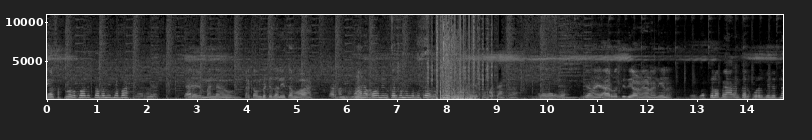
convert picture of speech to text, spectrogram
ಈಗ ಸ್ವಲ್ಪ ಹೊಲಕ್ಕೆ ಹೋದಿತ್ತ ಬಂದಿದ್ನಪ್ಪ. ಮೊನ್ನೆ ಕರ್ಕೊಂಡ್ ಬಿಟ್ಟಿದ್ದಲ್ಲ ಈತ ಮಾವ ನಾನಪ್ಪ ನಿನ್ನ ಕರ್ಕೊಂಬಂದು ಬಿಟ್ರೆ ಅದು ತುಂಬ ಥ್ಯಾಂಕ್ಸ್ ಅಣ್ಣ. ಯಾರು ಓದಿದ್ದು ಹೇಳ ಅಣ್ಣ ನೀನು? ಗೊತ್ತಿಲ್ಲಪ್ಪ ಯಾರಂತ ಕುಡಿದು ಬಿದ್ದಿದ್ನ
